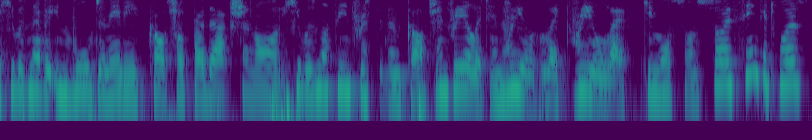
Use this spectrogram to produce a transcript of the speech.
He was never involved in any cultural production, or he was not interested in culture, in reality, in real like real life. Kim Il Sung. So I think it was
